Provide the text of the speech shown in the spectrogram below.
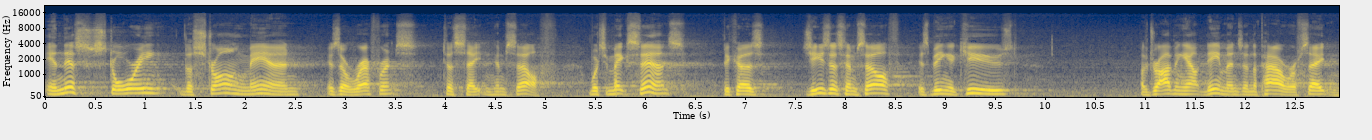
in this story, the strong man is a reference to Satan himself, which makes sense because Jesus himself is being accused of driving out demons and the power of Satan.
